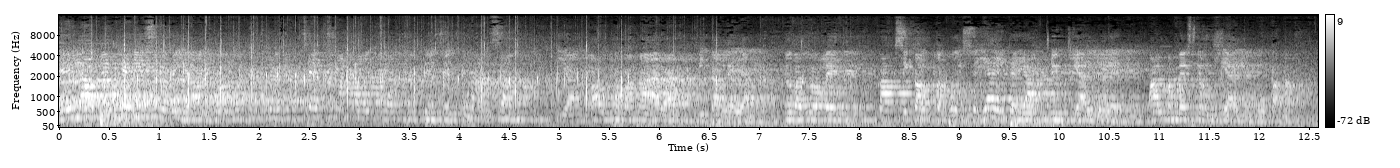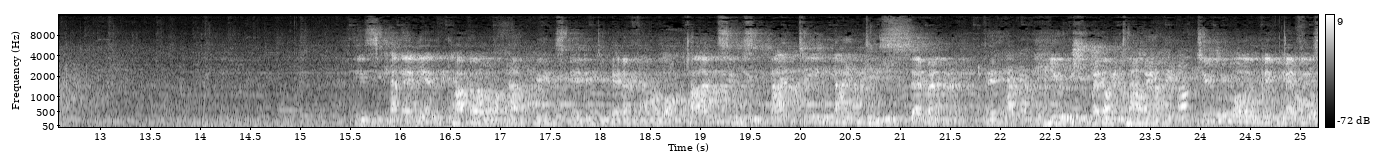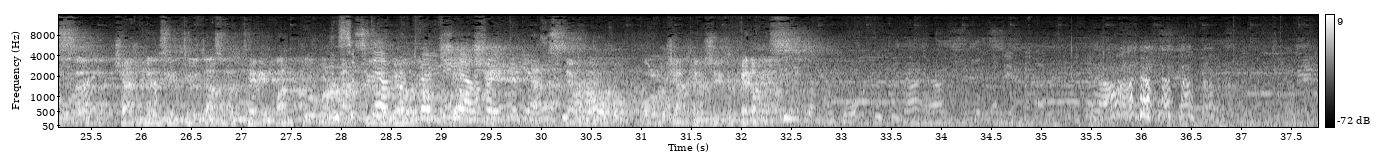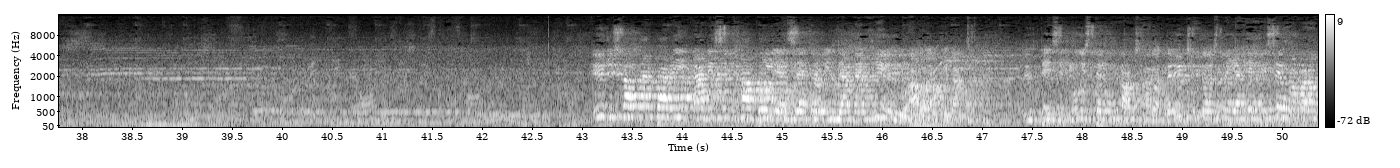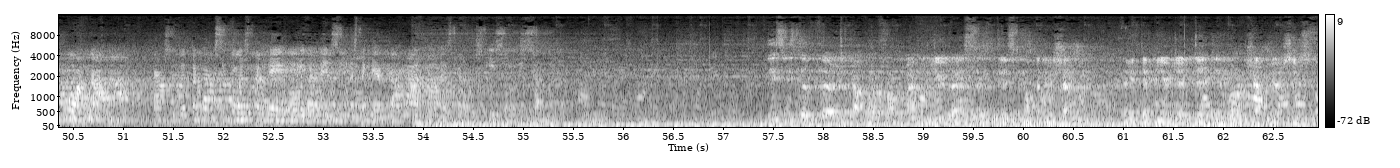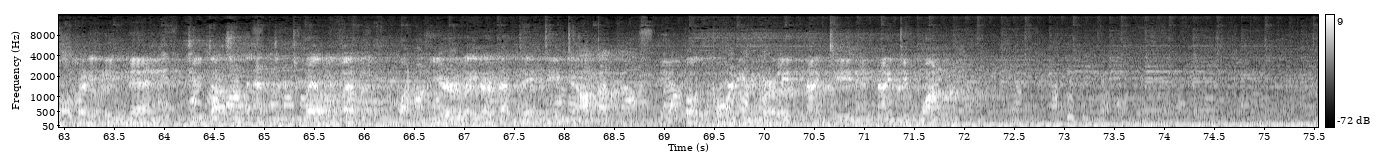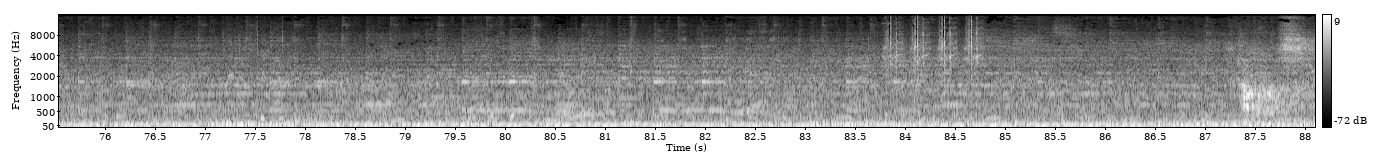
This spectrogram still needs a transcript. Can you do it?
Heillä on pitkä historia. Vuonna 1997 aloittivat yhteisen uransa ja valtava määrä mitaleja. He ovat olleet kaksi kautta poissa jäiltä ja nyt jälleen maailmanmestaruusjäillä mukana. This Canadian couple have been skating together for a long time, since 1997. They have a huge medal tally, two Olympic medals, uh, champions in 2010 in Vancouver, and silver medal from Sochi, and several World Championship medals. Yhdysvaltain pari Madison Hubble ja Zachary Donahue aloittivat yhteisen luistelun 2011 ja heti seuraavana vuonna 2012 he olivat ensimmäistä kertaa maailmanmestaruuskisoissa. This is the third couple from US in this competition. They debuted in the World Championships already in uh, 2012, one year later than they teamed up. They are both born in early 1991.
